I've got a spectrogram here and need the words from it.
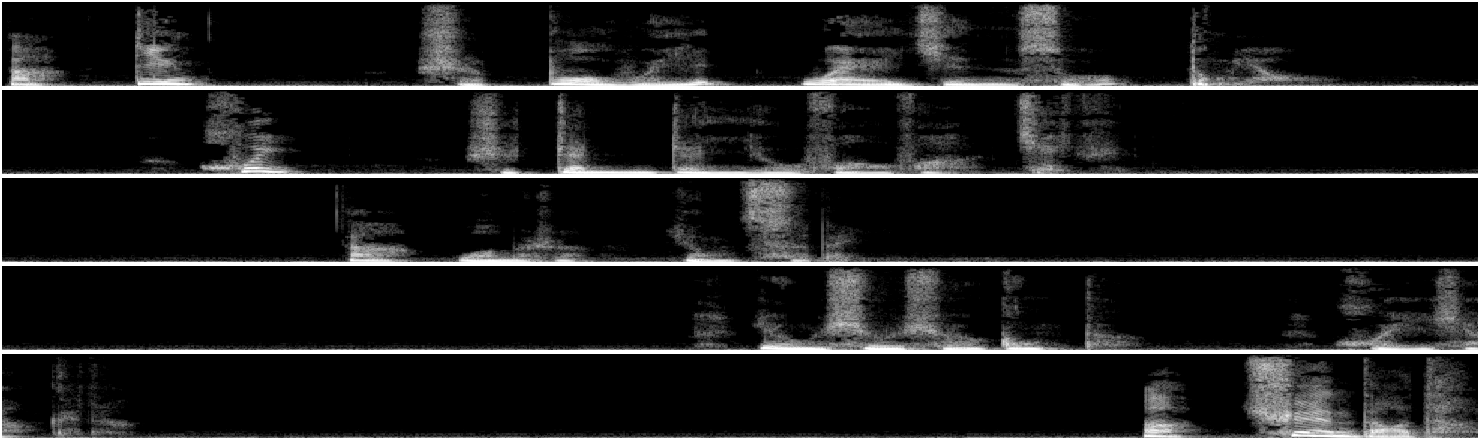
啊，定是不为。外境所动摇，会是真正有方法解决。啊，我们说用慈悲，用修学功德回向给他，啊，劝导他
